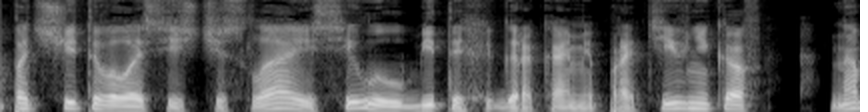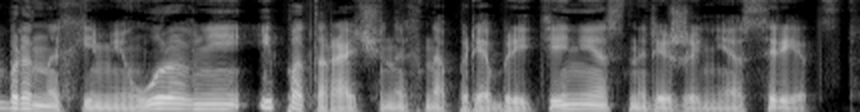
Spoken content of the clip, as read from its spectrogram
подсчитывалась из числа и силы убитых игроками противников, набранных ими уровней и потраченных на приобретение снаряжения средств.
